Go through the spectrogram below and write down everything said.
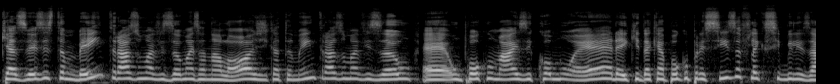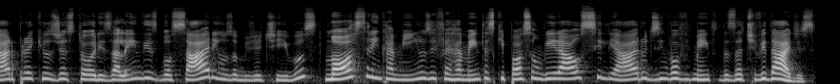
Que às vezes também traz uma visão mais analógica, também traz uma visão é, um pouco mais de como era e que daqui a pouco precisa flexibilizar para que os gestores, além de esboçarem os objetivos, mostrem caminhos e ferramentas que possam vir a auxiliar o desenvolvimento das atividades.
